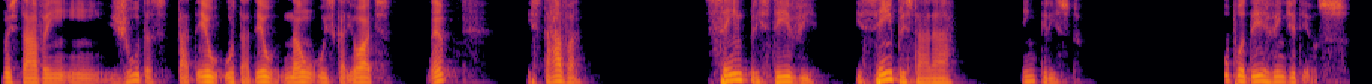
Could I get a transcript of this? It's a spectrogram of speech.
não estava em, em Judas, Tadeu, o Tadeu, não o Iscariotes. Né? Estava, sempre esteve e sempre estará em Cristo. O poder vem de Deus.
